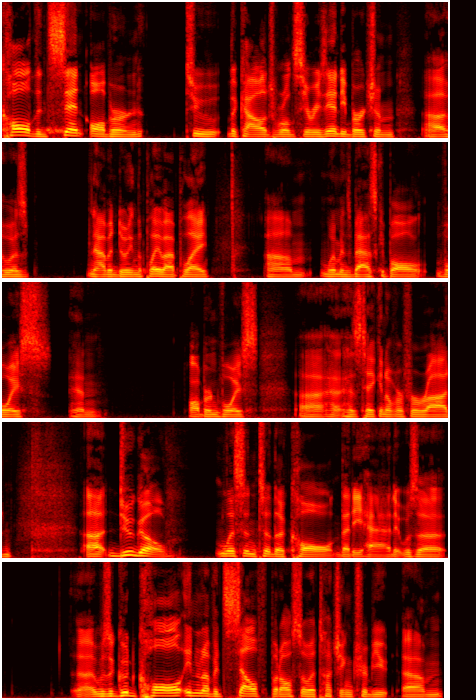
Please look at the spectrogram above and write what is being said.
call that sent Auburn to the College World Series, Andy Burcham, uh, who has now been doing the play-by-play um, women's basketball voice and Auburn voice, uh, has taken over for Rod. Uh, do go listen to the call that he had. It was a uh, it was a good call in and of itself, but also a touching tribute um,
